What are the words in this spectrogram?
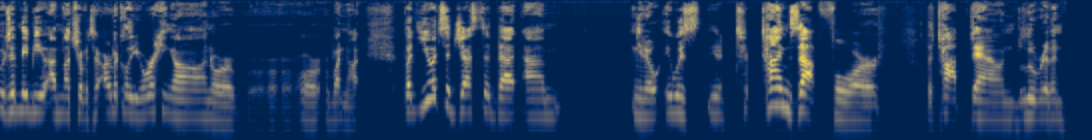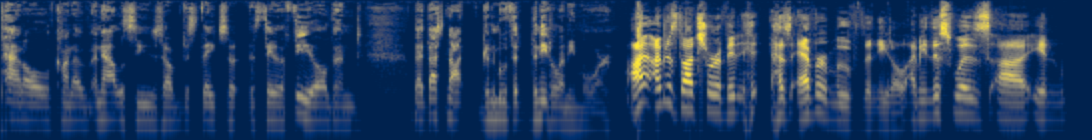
which maybe I'm not sure if it's an article you're working on or or, or, whatnot, but you had suggested that um, you know it was you know, t- times up for the top-down blue ribbon panel kind of analyses of the states the state of the field and that that's not going to move the, the, needle anymore. I, am just not sure if it has ever moved the needle. I mean, this was uh, in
